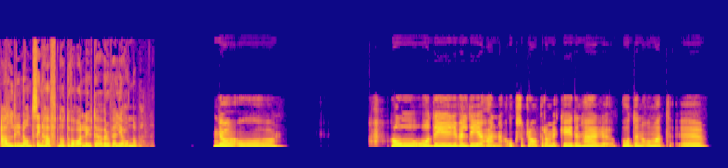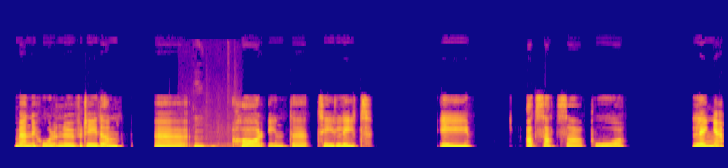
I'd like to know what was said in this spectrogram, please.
aldrig någonsin haft något val utöver att välja honom. Ja, och, och, och det är ju väl det han också pratar om mycket i den här podden om att eh, människor nu för tiden eh, Mm. har inte tillit i att satsa på länge.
